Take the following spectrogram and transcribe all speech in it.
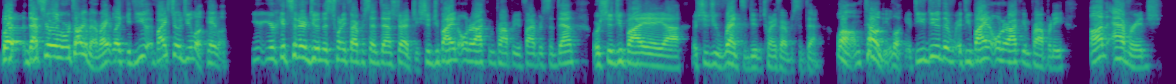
But that's really what we're talking about, right? Like if you if I showed you, look, hey, look, you're, you're considering doing this 25% down strategy. Should you buy an owner occupant property at 5% down, or should you buy a uh, or should you rent to do the 25% down? Well, I'm telling you, look, if you do the if you buy an owner occupant property, on average,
